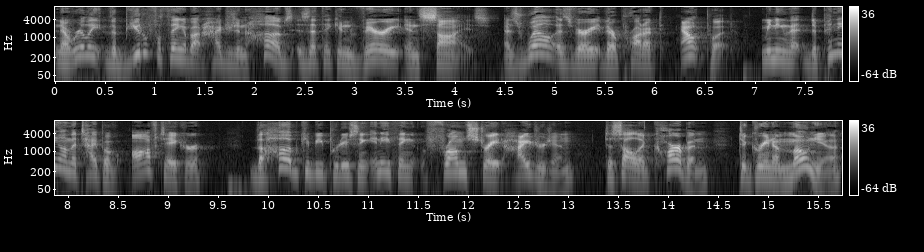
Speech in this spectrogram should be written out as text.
Now, really, the beautiful thing about hydrogen hubs is that they can vary in size, as well as vary their product output, meaning that depending on the type of off-taker, the hub could be producing anything from straight hydrogen to solid carbon to green ammonia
